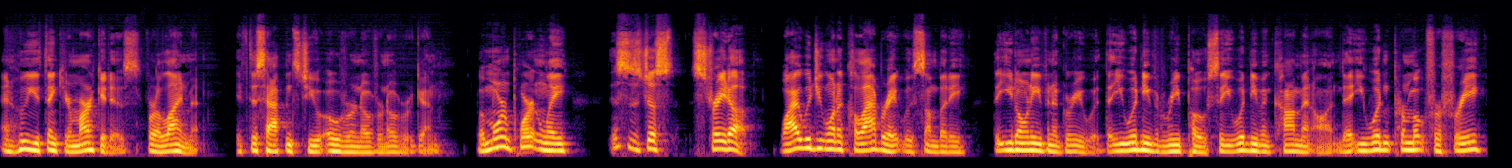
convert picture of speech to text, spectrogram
and who you think your market is for alignment if this happens to you over and over and over again. But more importantly, this is just straight up. Why would you want to collaborate with somebody that you don't even agree with, that you wouldn't even repost, that you wouldn't even comment on, that you wouldn't promote for free,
